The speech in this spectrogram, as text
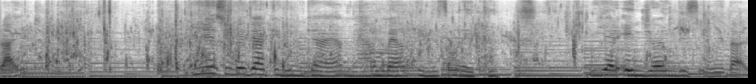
ride ये सुबह जाके घूम के आया. मैं हम मैं तीन सो रही थी. We are enjoying this weather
